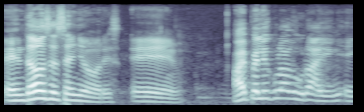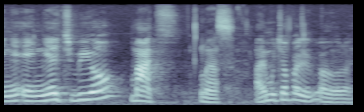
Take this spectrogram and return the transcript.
Entonces, señores, eh, Hay películas duras en, en, en HBO Max. más. Hay muchas películas duras.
